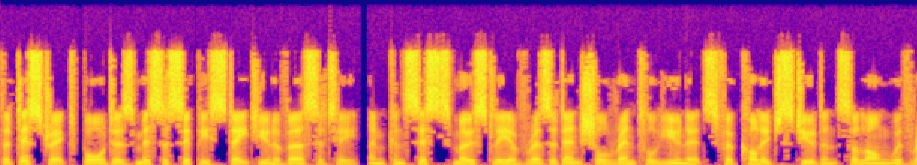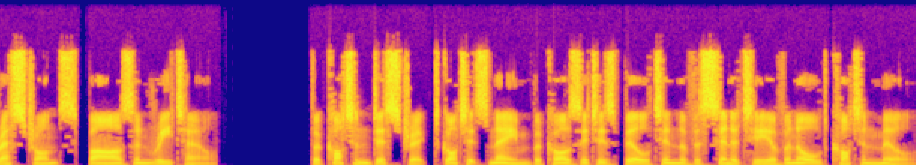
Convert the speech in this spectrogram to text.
The district borders Mississippi State University, and consists mostly of residential rental units for college students along with restaurants, bars and retail. The Cotton District got its name because it is built in the vicinity of an old cotton mill.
